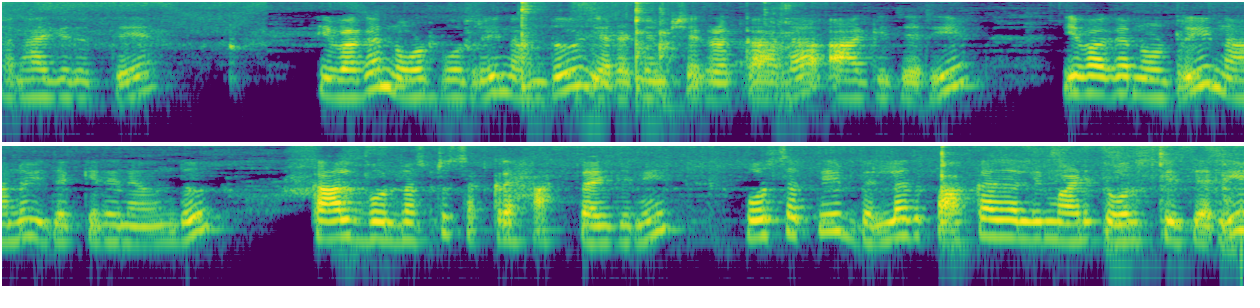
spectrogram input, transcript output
ಚೆನ್ನಾಗಿರುತ್ತೆ. ಇವಾಗ ನೋಡ್ಬೋದು ರೀ ನಮ್ಮದು ಎರಡು ನಿಮಿಷಗಳ ಕಾಲ ಆಗಿದೆ ರೀ. ಇವಾಗ ನೋಡಿರಿ, ನಾನು ಇದಕ್ಕೇನೆ ಒಂದು ಕಾಲು ಬೌಲ್ನಷ್ಟು ಸಕ್ಕರೆ ಹಾಕ್ತಾಯಿದ್ದೀನಿ ಹೋದ ಸತಿ ಬೆಲ್ಲದ ಪಾಕದಲ್ಲಿ ಮಾಡಿ ತೋರಿಸ್ತಿದ್ದೆ ರೀ.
